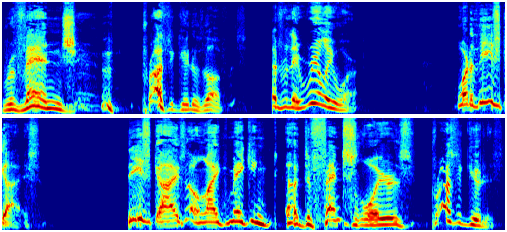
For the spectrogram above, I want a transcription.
revenge prosecutor's office. That's what they really were. What are these guys? These guys are like making uh, defense lawyers prosecutors.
